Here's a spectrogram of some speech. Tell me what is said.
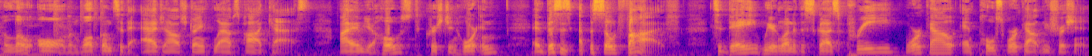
Hello, all, and welcome to the Agile Strength Labs podcast. I am your host, Christian Horton, and this is episode five. Today, we are going to discuss pre workout and post workout nutrition.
